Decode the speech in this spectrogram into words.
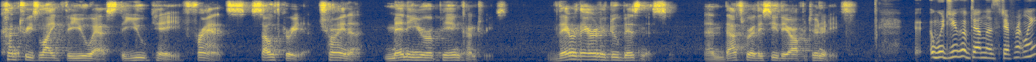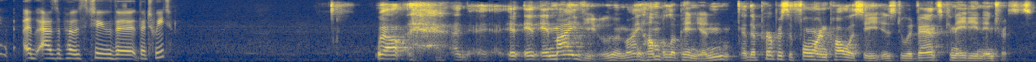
countries like the US, the UK, France, South Korea, China, many European countries. They're there to do business, and that's where they see the opportunities. Would you have done this differently as opposed to the, the tweet? Well, in, my view, in my humble opinion, the purpose of foreign policy is to advance Canadian interests.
